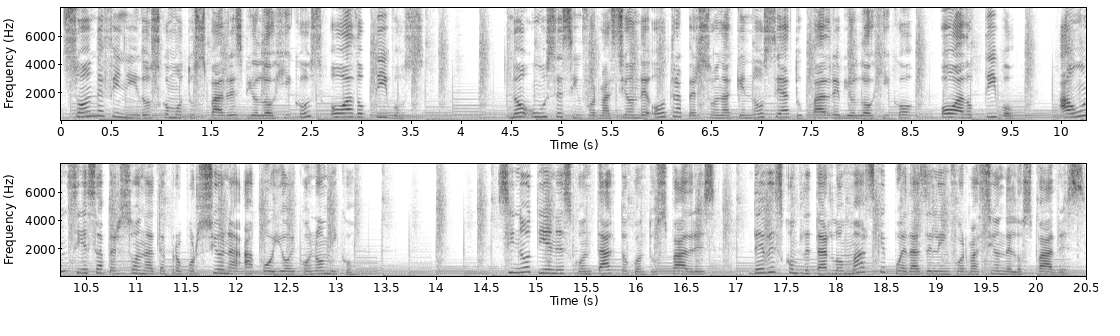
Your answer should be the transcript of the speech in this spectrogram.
son definidos como tus padres biológicos o adoptivos. No uses información de otra persona que no sea tu padre biológico o adoptivo, aun si esa persona te proporciona apoyo económico. Si no tienes contacto con tus padres, debes completar lo más que puedas de la información de los padres.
